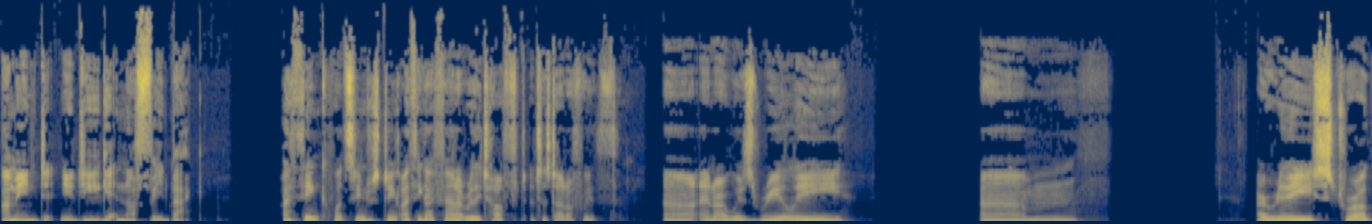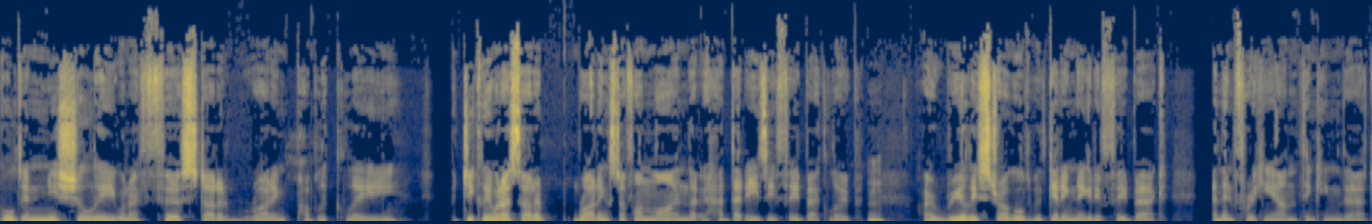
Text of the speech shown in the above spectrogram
I mean, do, do you get enough feedback? I think what's interesting, I think I found it really tough to start off with. Uh, and I was really. Um, I really struggled initially when I first started writing publicly, particularly when I started writing stuff online that had that easy feedback loop. Mm. I really struggled with getting negative feedback and then freaking out and thinking that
